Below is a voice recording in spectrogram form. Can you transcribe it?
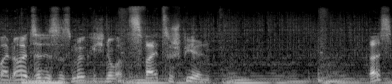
Bei 19 ist es möglich, Nummer 2 zu spielen. Was?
